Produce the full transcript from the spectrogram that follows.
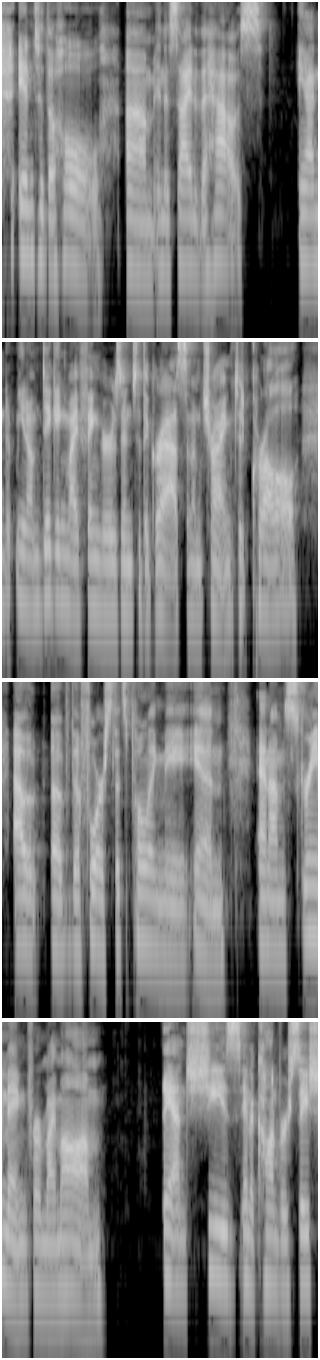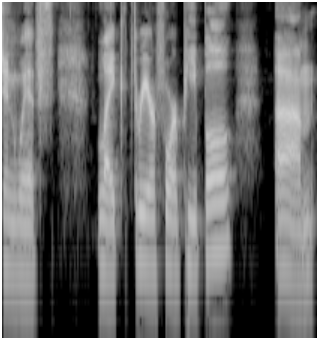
into the hole um, in the side of the house. And you know i'm digging my fingers into the grass and i'm trying to crawl out of the force that's pulling me in and i'm screaming for my mom. And she's in a conversation with like three or four people um,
